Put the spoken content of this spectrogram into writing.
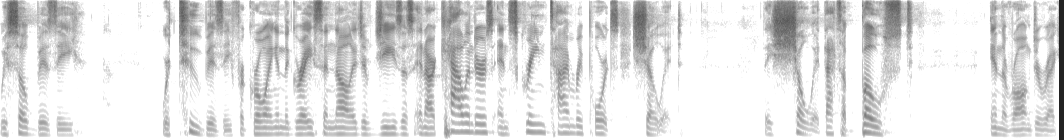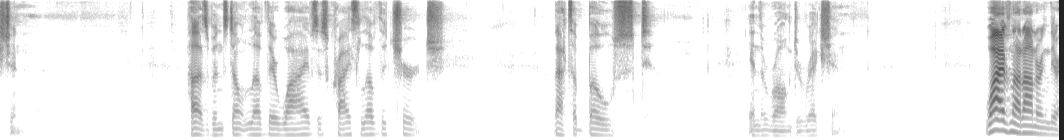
We're so busy. We're too busy for growing in the grace and knowledge of Jesus, and our calendars and screen time reports show it. They show it. That's a boast in the wrong direction. Husbands don't love their wives as Christ loved the church. That's a boast in the wrong direction. Wives not honoring their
